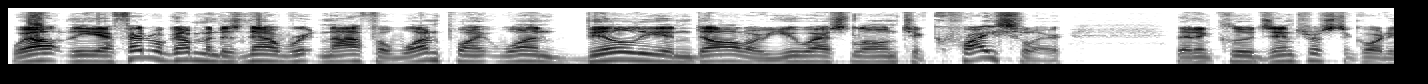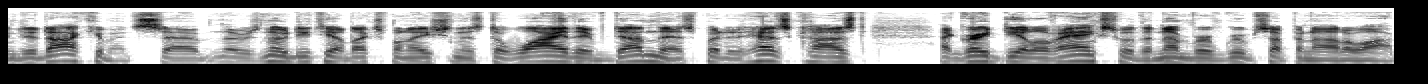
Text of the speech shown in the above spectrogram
Well, the uh, federal government has now written off a 1.1 billion dollar U.S. loan to Chrysler that includes interest, according to documents. Uh, there was no detailed explanation as to why they've done this, but it has caused a great deal of angst with a number of groups up in Ottawa.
